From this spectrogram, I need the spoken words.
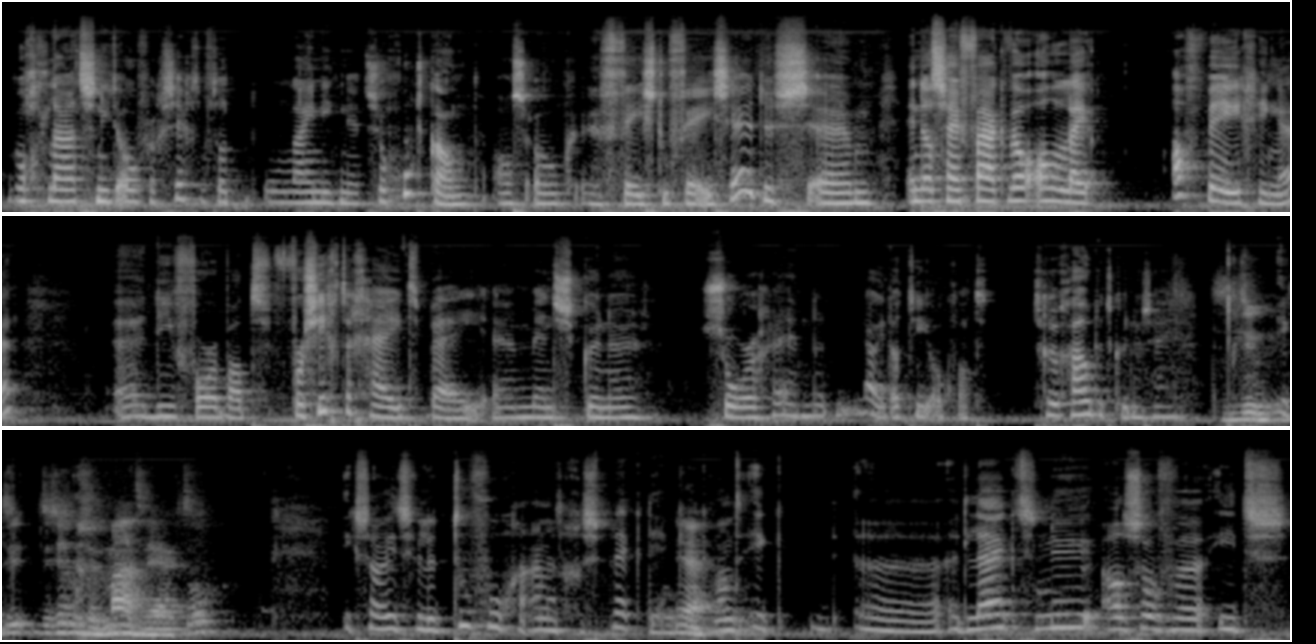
nog laatst niet over gezegd of dat online niet net zo goed kan als ook eh, face-to-face. Dus, ehm, en dat zijn vaak wel allerlei afwegingen eh, die voor wat voorzichtigheid bij eh, mensen kunnen zorgen. En nou, dat die ook wat terughoudend kunnen zijn. Het is, natuurlijk- Ik- het is ook een soort maatwerk, toch? Ik zou iets willen toevoegen aan het gesprek, denk Ja. ik. Want ik, eh, het lijkt nu alsof we iets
